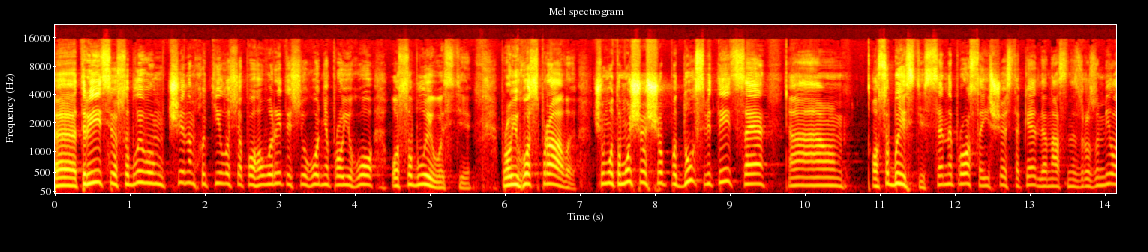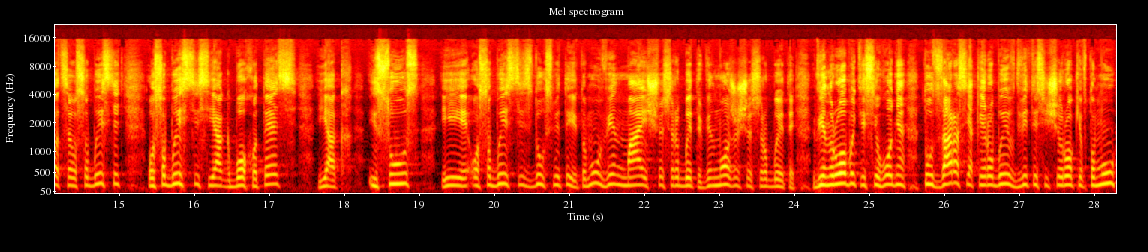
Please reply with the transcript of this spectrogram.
е, Трійці, особливим чином хотілося поговорити сьогодні про його особливості, про його справи. Чому? Тому що щоб Дух Святий це. е, Особистість це не просто і щось таке для нас незрозуміле. Це особистість, особистість як Бог Отець, як Ісус і особистість Дух Святий. Тому Він має щось робити, Він може щось робити. Він робить і сьогодні тут зараз, як і робив 2000 років тому,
